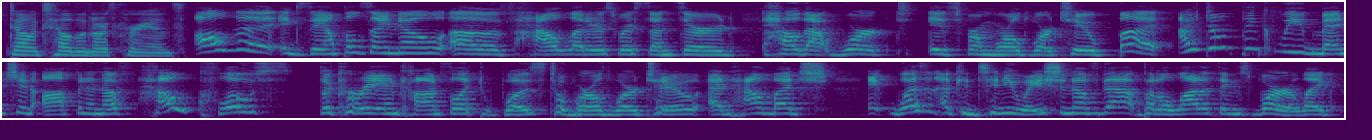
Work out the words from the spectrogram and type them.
Shh, don't tell the North Koreans. All the examples I know of how letters were censored, how that worked, is from World War II, but I don't think we mention often enough how close the Korean conflict was to World War II and how much it wasn't a continuation of that, but a lot of things were. Like,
